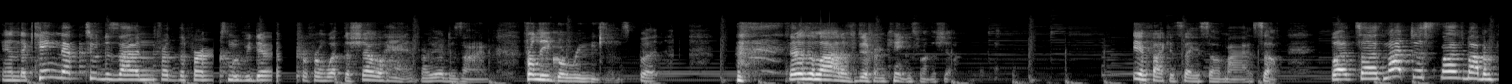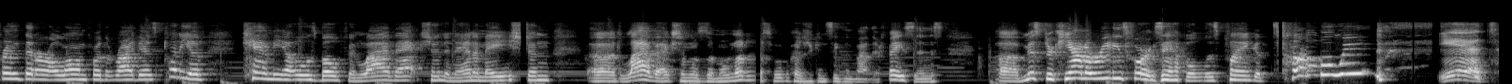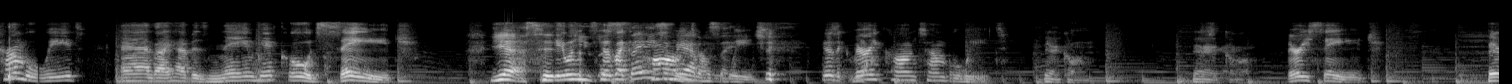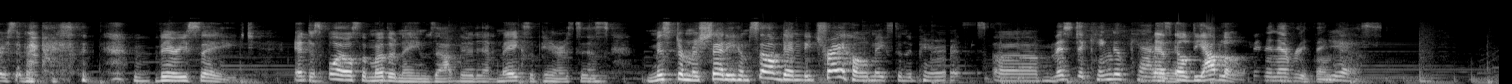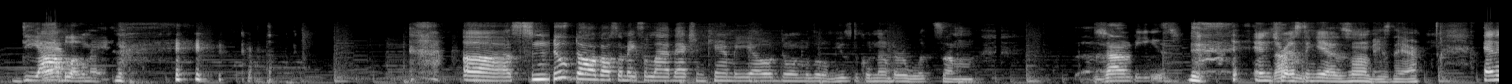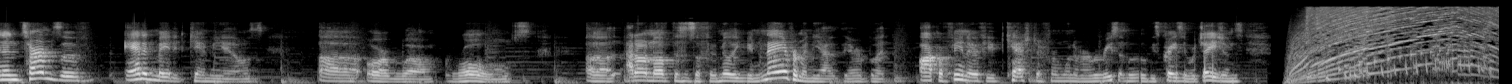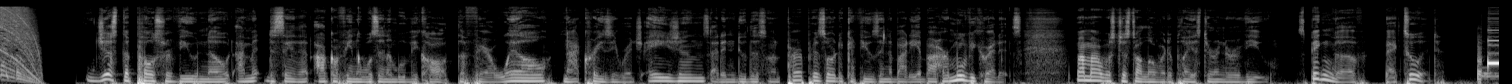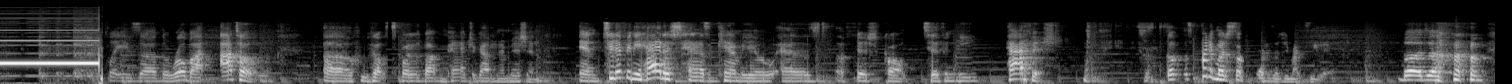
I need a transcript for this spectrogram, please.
And the King Neptune design for the first movie differed from what the show had for their design for legal reasons. But there's a lot of different kings for the show. If I could say so myself. But uh, it's not just SpongeBob and friends that are along for the ride. There's plenty of cameos, both in live action and animation. Uh, live action was the more noticeable because you can see them by their faces. Uh, Mr. Keanu Reeves, for example, is playing a tumbleweed. Yeah, Tumbleweed. And I have his name here called Sage. Yes, his, He was- he's he was like sage calm tumbleweed. Sage. He was a very calm tumbleweed. Very calm. Very calm. Very sage. Very, very, sage. And to spoil some other names out there that makes appearances, Mr. Machete himself, Danny Trejo, makes an appearance um, Mr. King of Canada. as El Diablo. Been in everything. Yes. Diablo man. uh, Snoop Dogg also makes a live action cameo doing a little musical number with some Zombies. interesting, yeah, zombies there. And in terms of animated cameos, uh, or well, roles, uh, I don't know if this is a familiar name from any out there, but Awkwafina, if you catched her from one of her recent movies, Crazy Rich Asians, Just a post review note, I meant to say that Awkwafina was in a movie called The Farewell, not Crazy Rich Asians. I didn't do this on purpose or to confuse anybody about her movie credits. My mind was just all over the place during the review. Speaking of, back to it. plays uh, the robot Otto, uh, who helps SpongeBob and Patrick out on a mission. And Tiffany Haddish has a cameo as a fish called Tiffany Hadfish. it's pretty much something that you might see there. But um,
